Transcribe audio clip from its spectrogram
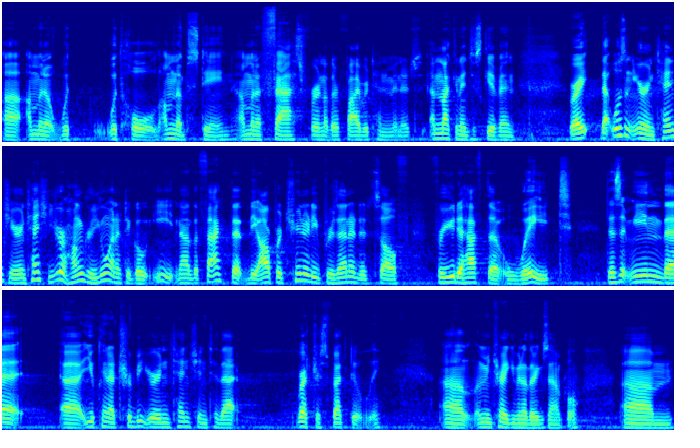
uh, I'm gonna with, withhold I'm gonna abstain I'm gonna fast for another five or ten minutes I'm not gonna just give in. Right? That wasn't your intention. Your intention, you're hungry, you wanted to go eat. Now, the fact that the opportunity presented itself for you to have to wait doesn't mean that uh, you can attribute your intention to that retrospectively. Uh, let me try to give another example. Um,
